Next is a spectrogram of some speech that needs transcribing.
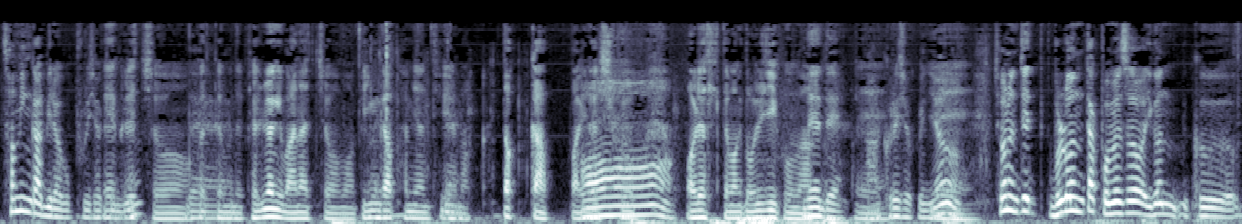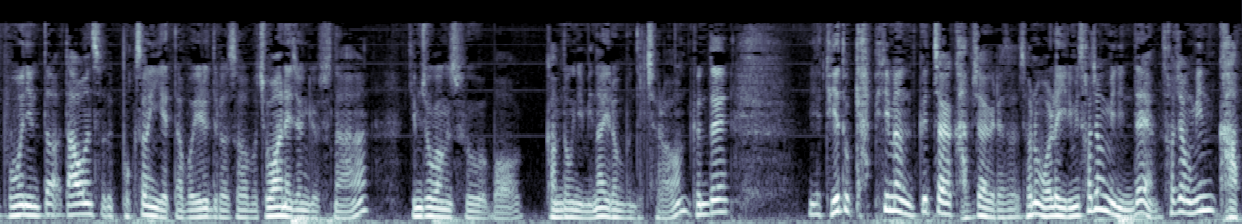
서민갑이라고 부르셨겠네요. 네, 그렇죠. 네. 그것 때문에 별명이 많았죠. 뭐 민갑하면 뒤에 막 떡값 막 이런 식으로 어. 어렸을 때 막 놀리고 막. 네네. 네. 아 그러셨군요. 네. 저는 이제 물론 딱 보면서 이건 그 부모님 따, 따온 복성이겠다. 뭐 예를 들어서 뭐 조한혜정 교수나 김조광수 뭐 감독님이나 이런 분들처럼. 근데 이게 뒤에도 하필이면 끝자가 갑자 그래서 저는 원래 이름이 서정민인데 서정민 갑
